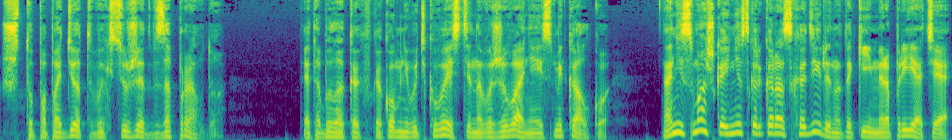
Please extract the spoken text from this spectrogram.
что попадет в их сюжет в заправду? Это было как в каком-нибудь квесте на выживание и смекалку. Они с Машкой несколько раз ходили на такие мероприятия,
